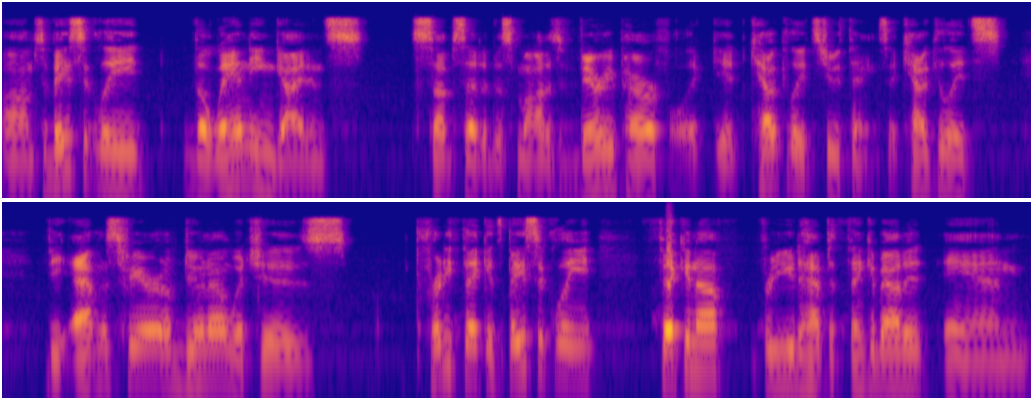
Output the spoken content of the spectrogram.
Um, so basically, the landing guidance subset of this mod is very powerful. It, it calculates two things. It calculates the atmosphere of Duna, which is pretty thick. It's basically thick enough for you to have to think about it, and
